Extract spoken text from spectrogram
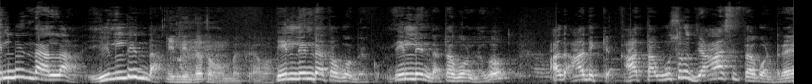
ಇಲ್ಲಿಂದ ಅಲ್ಲ ಇಲ್ಲಿಂದ. ಇಲ್ಲಿಂದ ತಗೊಬೇಕು ಇಲ್ಲಿಂದ ತಗೋಬೇಕು. ಇಲ್ಲಿಂದ ತಗೊಂಡು ಅದು ಅದಕ್ಕೆ ಆ ತ ಉಸಿರು ಜಾಸ್ತಿ ತಗೊಂಡ್ರೆ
